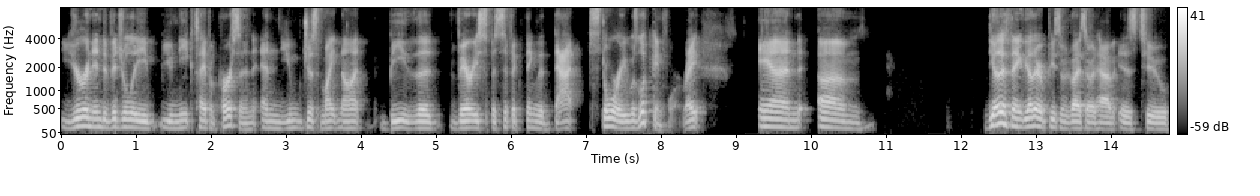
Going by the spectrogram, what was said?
you're an individually unique type of person and you just might not be the very specific thing that that story was looking for right and um the other thing the other piece of advice i would have is to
